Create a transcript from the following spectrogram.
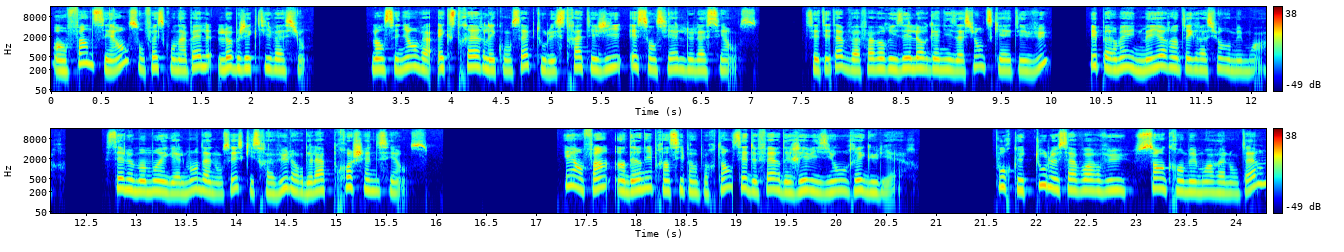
En fin de séance, on fait ce qu'on appelle l'objectivation. L'enseignant va extraire les concepts ou les stratégies essentielles de la séance. Cette étape va favoriser l'organisation de ce qui a été vu et permet une meilleure intégration en mémoire. C'est le moment également d'annoncer ce qui sera vu lors de la prochaine séance. Et enfin, un dernier principe important, c'est de faire des révisions régulières. Pour que tout le savoir vu s'ancre en mémoire à long terme,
